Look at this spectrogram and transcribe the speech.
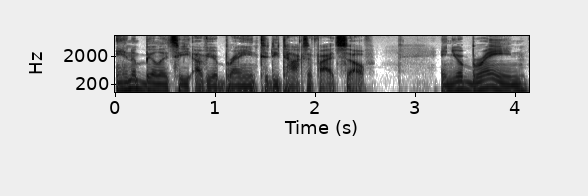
inability of your brain to detoxify itself. And your brain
